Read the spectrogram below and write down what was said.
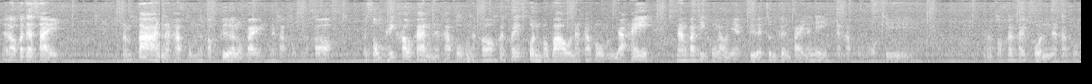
แล้วเราก็จะใส่น้ำตาลนะครับ ผมแล้วก็เกลือลงไปนะครับ ผมแล้วก็ ผสมให้เข้ากันนะครับผมแล้วก็ค่อยๆ คนเบาๆนะครับผมอย่าให้น้ำกะทิของเราเนี่ยเดือดจนเกินไปนั่นเองนะครับผมโอเคแล้วก็ค่อยๆ คนนะครับผม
